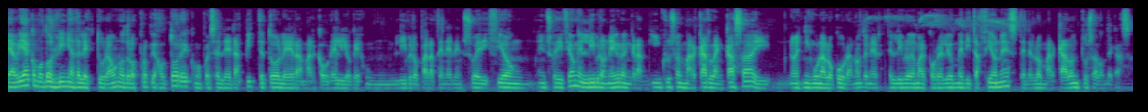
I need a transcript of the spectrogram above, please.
Y habría como dos líneas de lectura, uno de los propios autores, como puede ser leer a Pícteto, leer a Marco Aurelio, que es un libro para tener en su edición, en su edición el libro negro en grande, incluso enmarcarla en casa y no es ninguna locura, ¿no? Tener el libro de Marco Aurelio en meditaciones, tenerlo marcado en tu salón de casa.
